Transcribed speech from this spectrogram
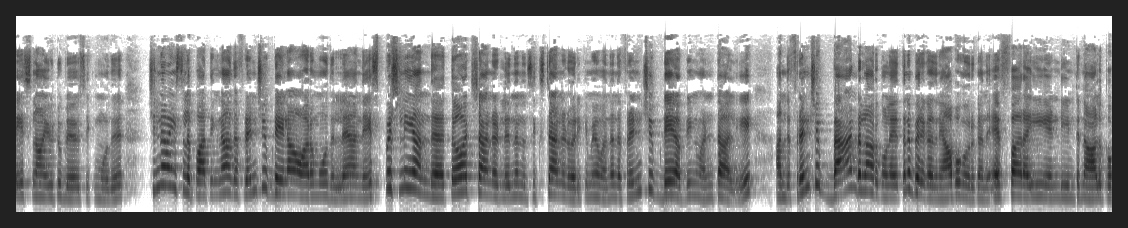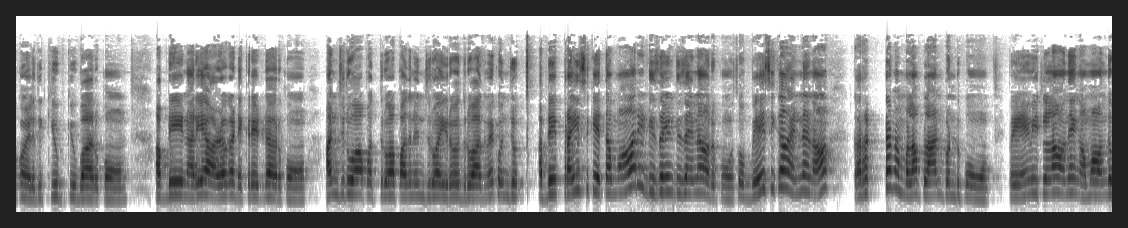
பேசலாம்? யூடியூப்ல யோசிக்கும் போது. சின்ன வயசுல பார்த்தீங்கன்னா அந்த ஃப்ரெண்ட்ஷிப் டேலாம் வரும்போது இல்லை அந்த எஸ்பெஷலி அந்த தேர்ட் ஸ்டாண்டர்ட்லேருந்து அந்த சிக்ஸ் ஸ்டாண்டர்ட் வரைக்குமே வந்து அந்த ஃப்ரெண்ட்ஷிப் டே அப்படின்னு வந்துட்டாலே அந்த ஃப்ரெண்ட்ஷிப் பேண்டெல்லாம் இருக்கும்ல. எத்தனை பேருக்கு அது ஞாபகம் இருக்கு? அந்த எஃப்ஆர்ஐ என்டின்ட்டு நாலு பக்கம் எழுதி கியூப் கியூபாக இருக்கும். அப்படியே நிறைய அழகா டெக்கரேட்டடா இருக்கும். அஞ்சு ரூபா பத்து ரூபா பதினஞ்சு ரூபா இருபது ரூபா அது மாதிரி கொஞ்சம் அப்படியே ப்ரைஸுக்கு ஏற்ற மாதிரி டிசைன் டிசைனாக இருக்கும். ஸோ பேசிக்காக என்னன்னா கரெக்டாக நம்மலாம் பிளான் பண்ணிட்டு போவோம். இப்போ என் வீட்டிலலாம் வந்து எங்கள் அம்மா வந்து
